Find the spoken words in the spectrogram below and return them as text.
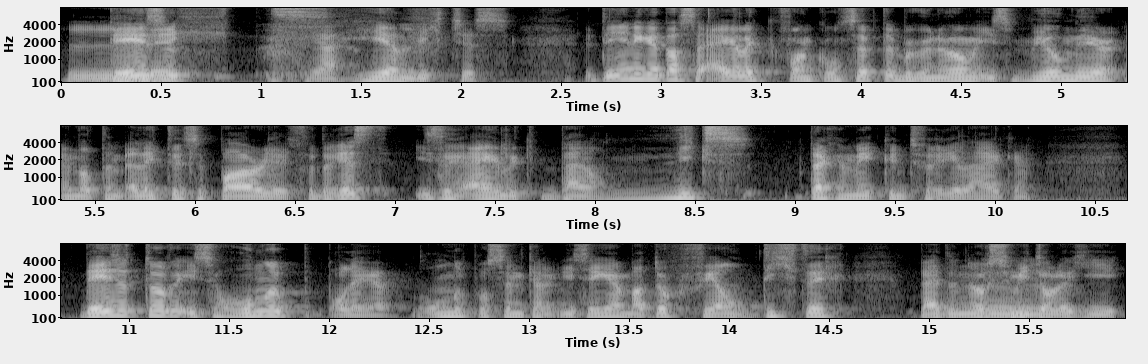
Deze- Licht. Ja, heel lichtjes. Het enige dat ze eigenlijk van concept hebben genomen is Mjolnir en dat hem elektrische power heeft. Voor de rest is er eigenlijk bijna niks dat je mee kunt vergelijken. Deze Thor is 100, allee, ja, 100% kan ik niet zeggen, maar toch veel dichter bij de Noorse Mhm. mythologie.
